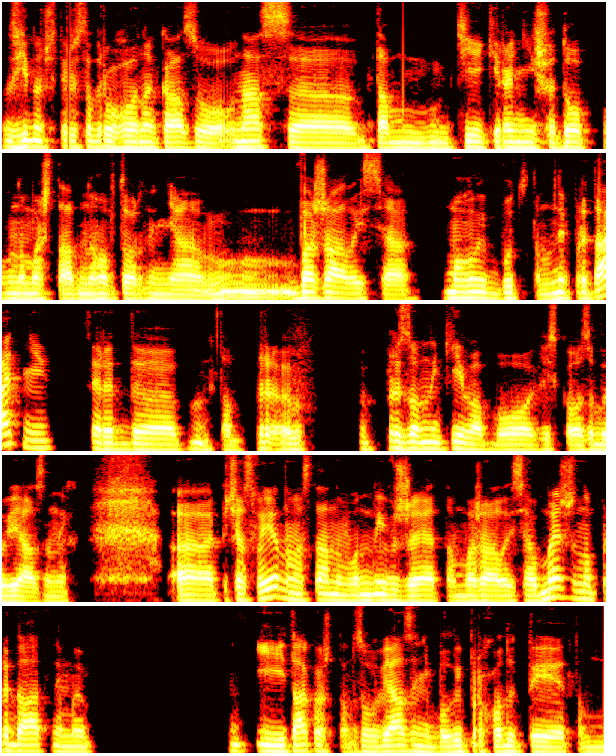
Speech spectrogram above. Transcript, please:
згідно 402 наказу, у нас е, там ті, які раніше до повномасштабного вторгнення вважалися, могли бути там непридатні серед е, там при- призовників або військовозобов'язаних. Під час воєнного стану вони вже там вважалися обмежено придатними. І також там зобов'язані були проходити там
